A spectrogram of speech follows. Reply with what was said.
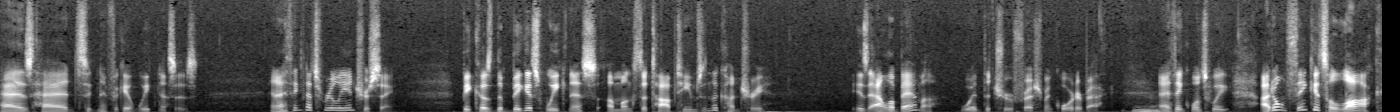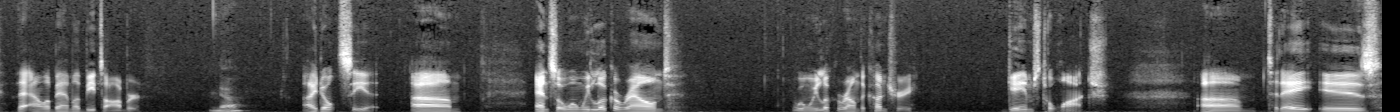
has had significant weaknesses, and I think that's really interesting because the biggest weakness amongst the top teams in the country is Alabama with the true freshman quarterback. Mm. And I think once we, I don't think it's a lock that Alabama beats Auburn. No. I don't see it. Um, and so when we look around, when we look around the country, games to watch. Um, today is,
